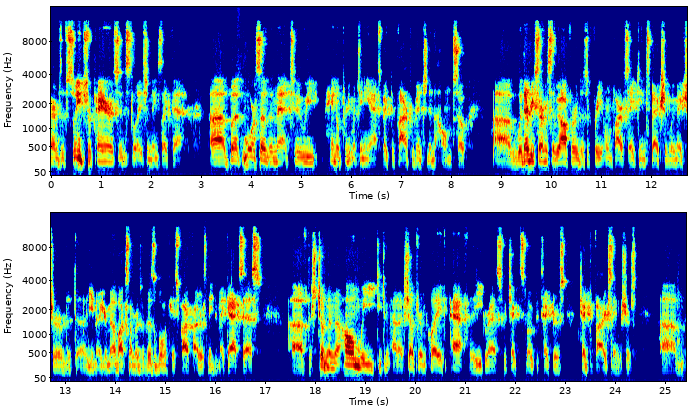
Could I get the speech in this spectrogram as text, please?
terms of sweeps, repairs, installation, things like that. Uh, but more so than that, too, we handle pretty much any aspect of fire prevention in the home. So uh, with every service that we offer, there's a free home fire safety inspection. We make sure that uh, you know your mailbox numbers are visible in case firefighters need to make access. Uh, if there's children in the home, we teach them how to shelter in place, path the egress. We check the smoke detectors, check the fire extinguishers. Um,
